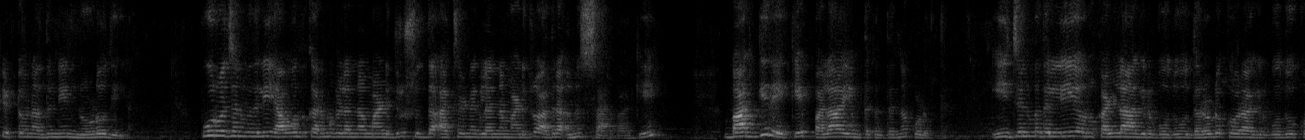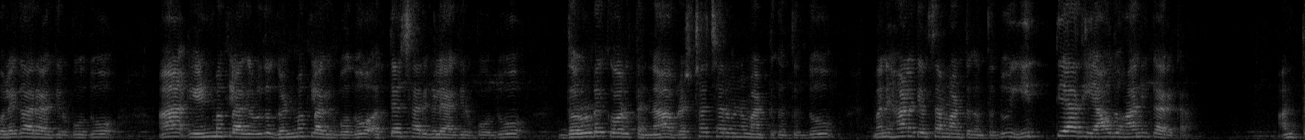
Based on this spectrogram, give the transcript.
ಕೆಟ್ಟವನ ಅದನ್ನೇನು ನೋಡೋದಿಲ್ಲ. ಪೂರ್ವ ಜನ್ಮದಲ್ಲಿ ಯಾವೊಂದು ಕರ್ಮಗಳನ್ನ ಮಾಡಿದ್ರು, ಶುದ್ಧ ಆಚರಣೆಗಳನ್ನ ಮಾಡಿದ್ರು, ಅದರ ಅನುಸಾರವಾಗಿ ಭಾಗ್ಯ ರೇಖೆ ಫಲ ಎಂಬತಕ್ಕಂಥದ್ದನ್ನ ಕೊಡುತ್ತೆ. ಈ ಜನ್ಮದಲ್ಲಿ ಅವನು ಕಳ್ಳ ಆಗಿರ್ಬೋದು, ದರೋಡುಕೋರಾಗಿರ್ಬೋದು ಕೊಲೆಗಾರ ಆಗಿರ್ಬೋದು ಆ, ಹೆಣ್ಮಕ್ಳಾಗಿರ್ಬೋದು, ಗಂಡ್ಮಕ್ಳಾಗಿರ್ಬೋದು, ಅತ್ಯಾಚಾರಿಗಳೇ ಆಗಿರ್ಬೋದು, ದರೋಡೆಕೋರತನ, ಭ್ರಷ್ಟಾಚಾರವನ್ನು ಮಾಡ್ತಕ್ಕಂಥದ್ದು ಮನೆಹಾಳ ಕೆಲಸ ಮಾಡ್ತಕ್ಕಂಥದ್ದು, ಇತ್ಯಾದಿ ಯಾವುದು ಹಾನಿಕಾರಕ? ಅಂತ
